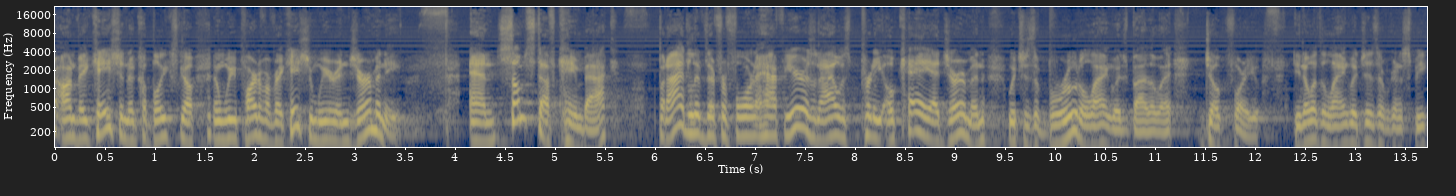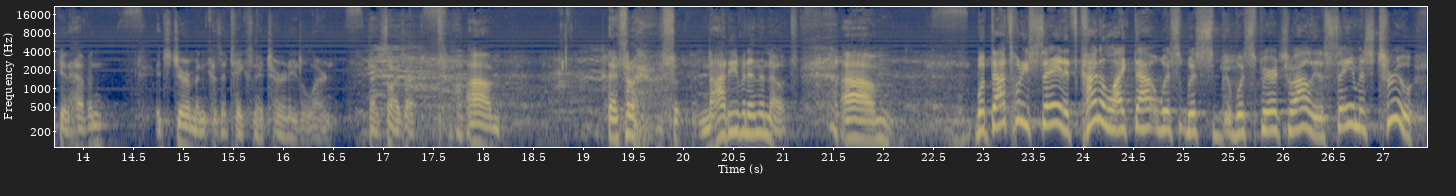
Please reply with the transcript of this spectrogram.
on vacation a couple weeks ago, and we part of our vacation we were in Germany, and some stuff came back, but I had lived there for four and a half years and I was pretty okay at German, which is a brutal language, by the way. Joke for you. Do you know what the language is that we're going to speak in heaven? It's German because it takes an eternity to learn. Sorry, sorry. Um, that's right. not even in the notes. Um, but that's what he's saying. It's kind of like that with, with, with spirituality. The same is true.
